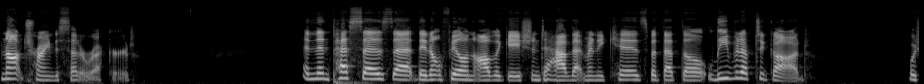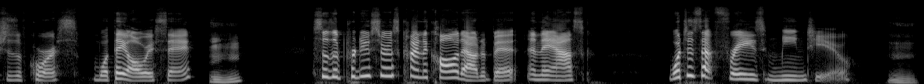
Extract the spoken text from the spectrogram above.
not trying to set a record. And then Pest says that they don't feel an obligation to have that many kids, but that they'll leave it up to God, which is, of course, what they always say. Mm-hmm. So the producers kind of call it out a bit and they ask, What does that phrase mean to you? Mm.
